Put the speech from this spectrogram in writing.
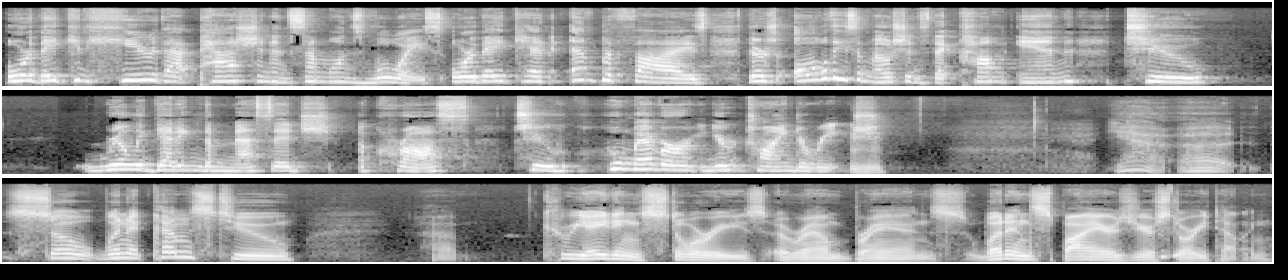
Or they can hear that passion in someone's voice, or they can empathize. There's all these emotions that come in to really getting the message across to whomever you're trying to reach. Mm-hmm. Yeah. Uh, so when it comes to creating stories around brands, what inspires your storytelling?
